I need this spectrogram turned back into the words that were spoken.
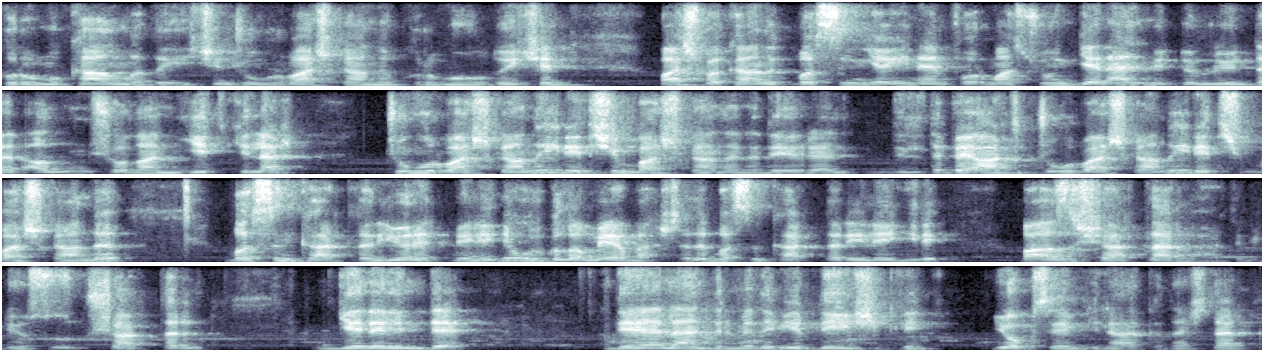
kurumu kalmadığı için, Cumhurbaşkanlığı kurumu olduğu için Başbakanlık Basın Yayın Enformasyon Genel Müdürlüğü'nden alınmış olan yetkiler Cumhurbaşkanlığı İletişim Başkanlığı'na devredildi ve artık Cumhurbaşkanlığı İletişim Başkanlığı basın kartları yönetmeliğini uygulamaya başladı. Basın kartları ile ilgili bazı şartlar vardı biliyorsunuz. Bu şartların genelinde değerlendirmede bir değişiklik yok sevgili arkadaşlar.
